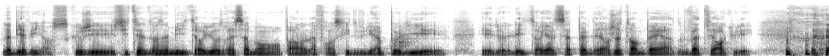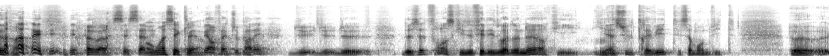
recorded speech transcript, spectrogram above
La bienveillance, que j'ai cité dans un militoriose récemment en parlant de la France qui est devenue impolie et, l'éditorial s'appelle d'ailleurs Je t'emmerde, va te faire enculer. voilà, c'est ça. Au moins, c'est clair. Mais en fait, je parlais du, du- de, de cette France qui fait des doigts d'honneur, qui, qui Mm. insulte très vite et ça monte vite. Euh,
